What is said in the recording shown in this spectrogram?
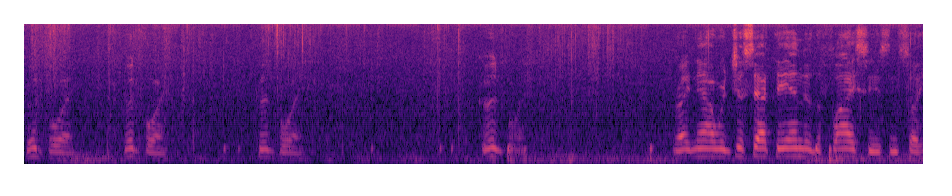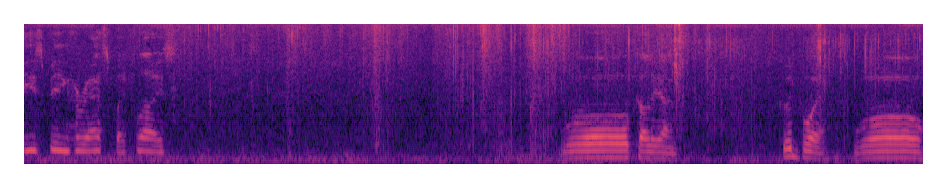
Good boy. Good boy. Good boy. Good boy. Right now we're just at the end of the fly season, so he's being harassed by flies. Whoa, Kalyan. Good boy. Whoa.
